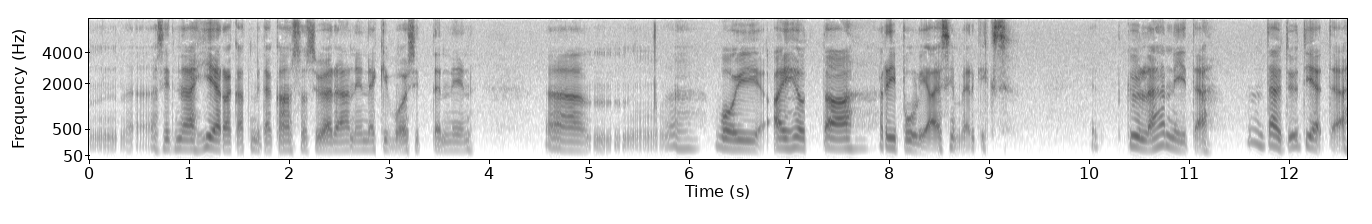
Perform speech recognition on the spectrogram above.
mm, sitten nämä hierakat, mitä kanssa syödään, niin nekin voi sitten niin, ää, voi aiheuttaa ripulia esimerkiksi. Et kyllähän niitä täytyy tietää.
